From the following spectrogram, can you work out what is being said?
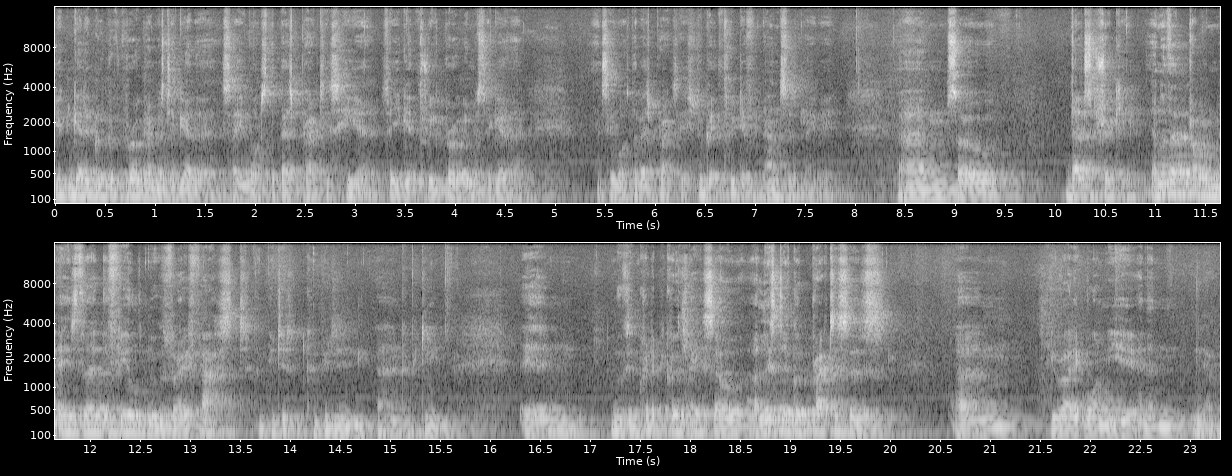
you can get a group of programmers together and say, what's the best practice here? So you get three programmers together and say, what's the best practice? You'll get three different answers maybe. Um, so that's tricky. Another problem is that the field moves very fast. Computer, computing, uh, computing in, moves incredibly quickly. So a list of good practices, um, you write it one year and then you know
